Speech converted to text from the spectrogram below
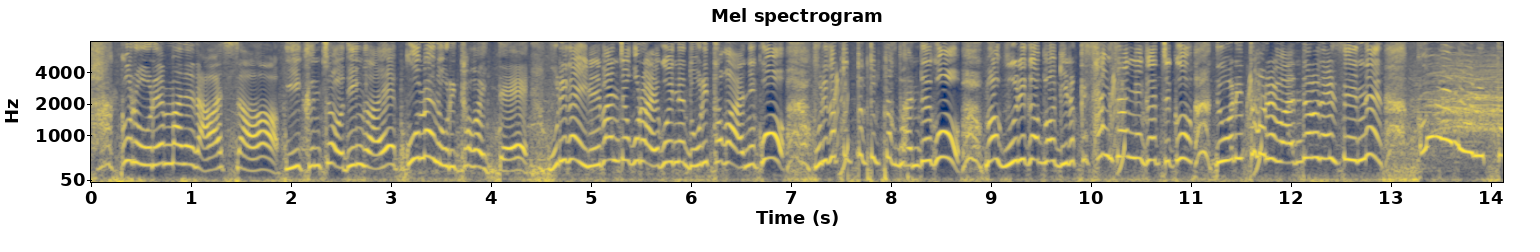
밖으로 오랜만에 나왔어. 이 근처 어딘가에 꿈의 놀이터가 있대. 우리가 일반적으로 알고 있는 놀이터가 아니고 우리가 뚝뚝뚝뚝 만들고 막 우리가 막 이렇게 상상해가지고 놀이터를 만들어낼 수 있는 꿈의 놀이터.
